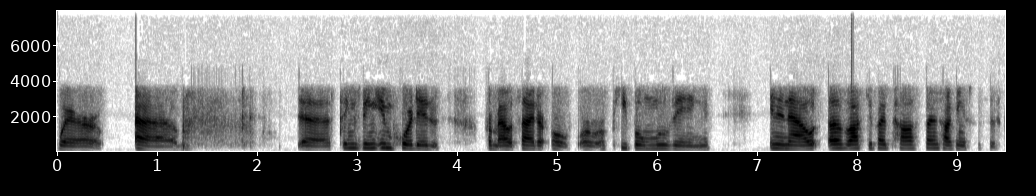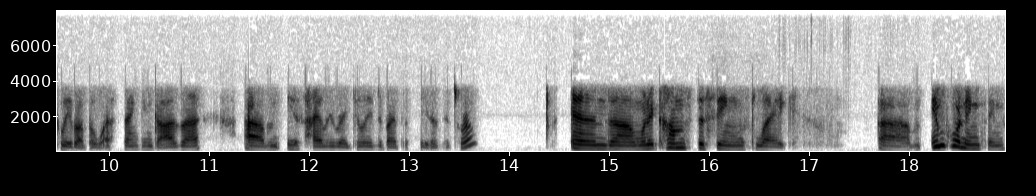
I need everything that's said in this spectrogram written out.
where um, uh, things being imported from outside or, or, or, people moving in and out of occupied Palestine, talking specifically about the West Bank and Gaza, um, is highly regulated by the state of Israel. And uh, when it comes to things like um, importing things,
